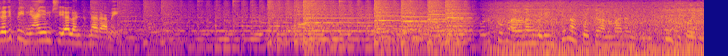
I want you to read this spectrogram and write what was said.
జరిపి న్యాయం చేయాలంటున్నారు ఆమె. మరణం గురించి నాకు కొంచెం అనుమానం గురించి ఎంక్వైరీ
